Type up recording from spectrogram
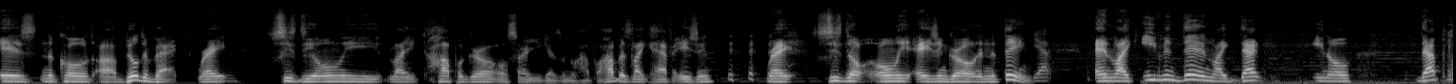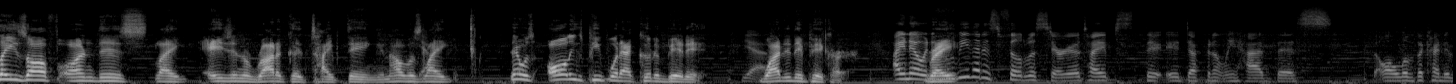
is Nicole uh, Bilderback, right? Mhm. She's the only like Hapa girl. Oh, sorry, you guys don't know Hapa. Hapa's like half Asian, right? She's the only Asian girl in the thing yep and like even then like that you know that plays off on this like asian erotica type thing and i was Yeah. like there was all these people that could have been it yeah why did they pick her I know in Right? a movie that is filled with stereotypes, there, it definitely had this. All of the kind of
